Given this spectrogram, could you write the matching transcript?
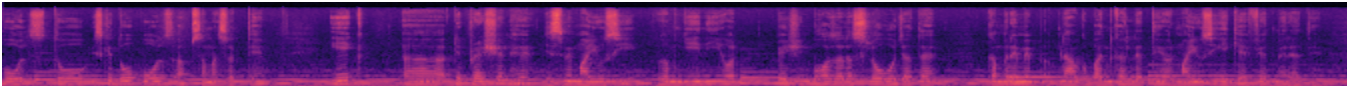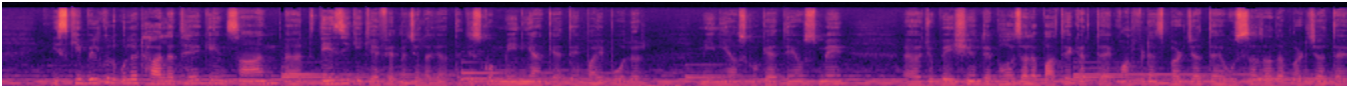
پولز تو اس کے دو پولز آپ سمجھ سکتے ہیں۔ ایک ڈپریشن ہے، جس میں مایوسی، غمگینی اور پیشنٹ بہت زیادہ سلو ہو جاتا ہے۔ کمرے میں اپنے آپ کو بند کر لیتے ہیں اور مایوسی کی کیفیت میں رہتے ہیں۔ اس کی بالکل الٹ حالت ہے کہ انسان تیزی کی کیفیت میں چلا جاتا ہے، جس کو مینیا کہتے ہیں، بائی پولر مینیا اس کو کہتے ہیں۔ اس میں جو پیشنٹ ہے، بہت زیادہ باتیں کرتا ہے کانفیڈنس بڑھ جاتا ہے، غصہ زیادہ بڑھ جاتا ہے،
